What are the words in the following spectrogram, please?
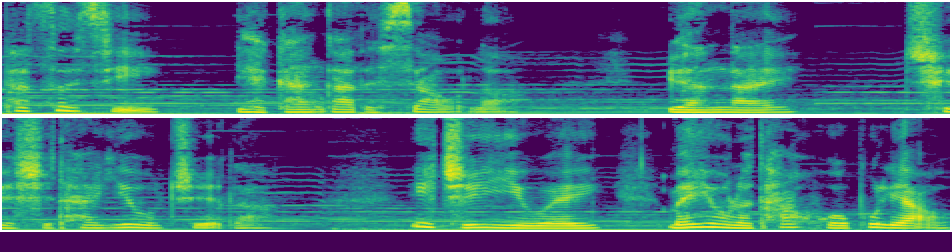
他自己也尴尬的笑了，原来。确实太幼稚了，一直以为没有了他活不了。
